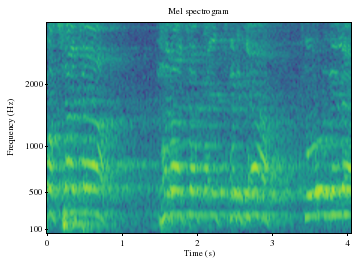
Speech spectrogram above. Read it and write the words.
पक्षाच्या घराच्या काही खिडक्या चोरून गेल्या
